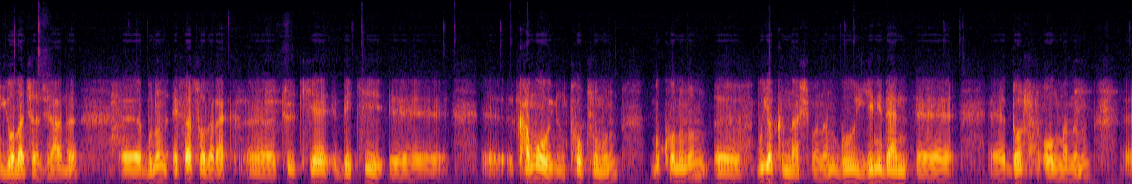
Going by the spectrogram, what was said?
yol açacağını, e, bunun esas olarak e, Türkiye'deki e, e, kamuoyunun, toplumun bu konunun, e, bu yakınlaşmanın, bu yeniden e, e, dost olmanın e,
